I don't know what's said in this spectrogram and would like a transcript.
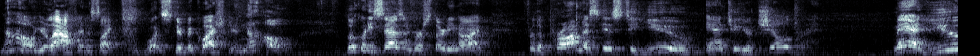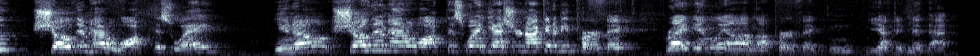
No, you're laughing. It's like, what a stupid question. No. Look what he says in verse 39 For the promise is to you and to your children Man, you show them how to walk this way. You know, show them how to walk this way. Yes, you're not going to be perfect, right, Emily? Oh, I'm not perfect, and you have to admit that.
